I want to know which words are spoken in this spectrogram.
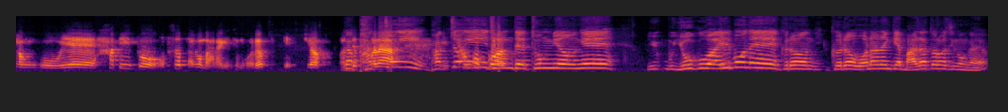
정부의 합의도 없었다고 말하기 좀 어렵겠죠. 그러니까 박정희 박정희 청구권- 전 대통령의 요- 뭐 요구와 일본의 그런 그런 원하는 게 맞아 떨어진 건가요?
